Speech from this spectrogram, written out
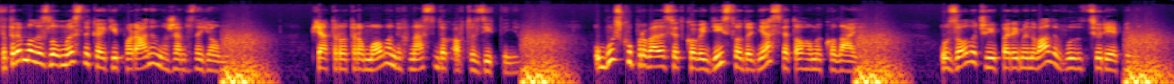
Затримали зловмисника, який поранив ножем знайому. П'ятеро травмованих внаслідок автозіткнення. У Бузьку провели святкове дійство до Дня Святого Миколая. У Золочеві перейменували вулицю Рєпіна.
